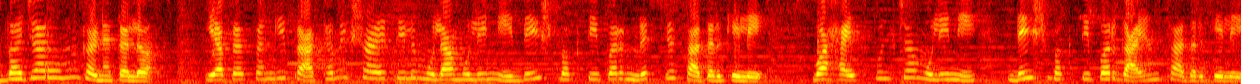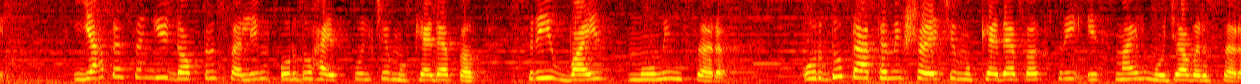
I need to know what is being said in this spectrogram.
ध्वजारोहण करण्यात आलं. या प्रसंगी प्राथमिक शाळेतील मुलामुलींनी देशभक्तीपर नृत्य सादर केले व हायस्कूलच्या मुलींनी देशभक्तीपर गायन सादर केले. या प्रसंगी डॉक्टर सलीम उर्दू हायस्कूलचे मुख्याध्यापक श्री वाईज मोमिन सर उर्दू प्राथमिक शाळेचे मुख्याध्यापक श्री इस्माईल मुजावर सर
